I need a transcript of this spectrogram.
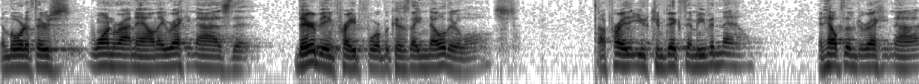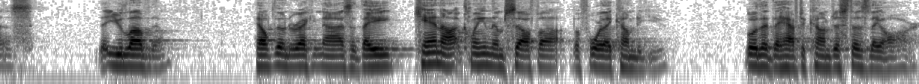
And Lord, if there's one right now, and they recognize that they're being prayed for because they know they're lost. I pray that you'd convict them even now and help them to recognize that you love them. Help them to recognize that they cannot clean themselves up before they come to you. Lord, that they have to come just as they are.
